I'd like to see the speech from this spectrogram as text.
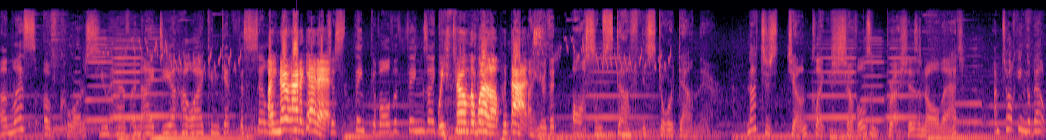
Really, Lily? Unless, of course, you have an idea how I can get the cellar. I know how to get it. Just think of all the things I We could fill the well up with that. I hear that awesome stuff is stored down there. Not just junk like shovels and brushes and all that. I'm talking about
